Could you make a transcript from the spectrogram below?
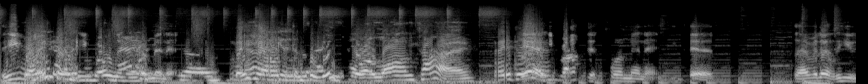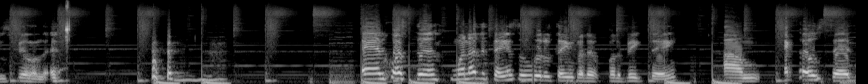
He rolled it. He rolled it for a minute. They Yeah, held him to this for a long time. They did. Yeah, he rocked it for a minute. He did. So evidently, he was feeling it. and of course, the one other thing, it's a little thing, but a, but a big thing. Um, Aeko said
